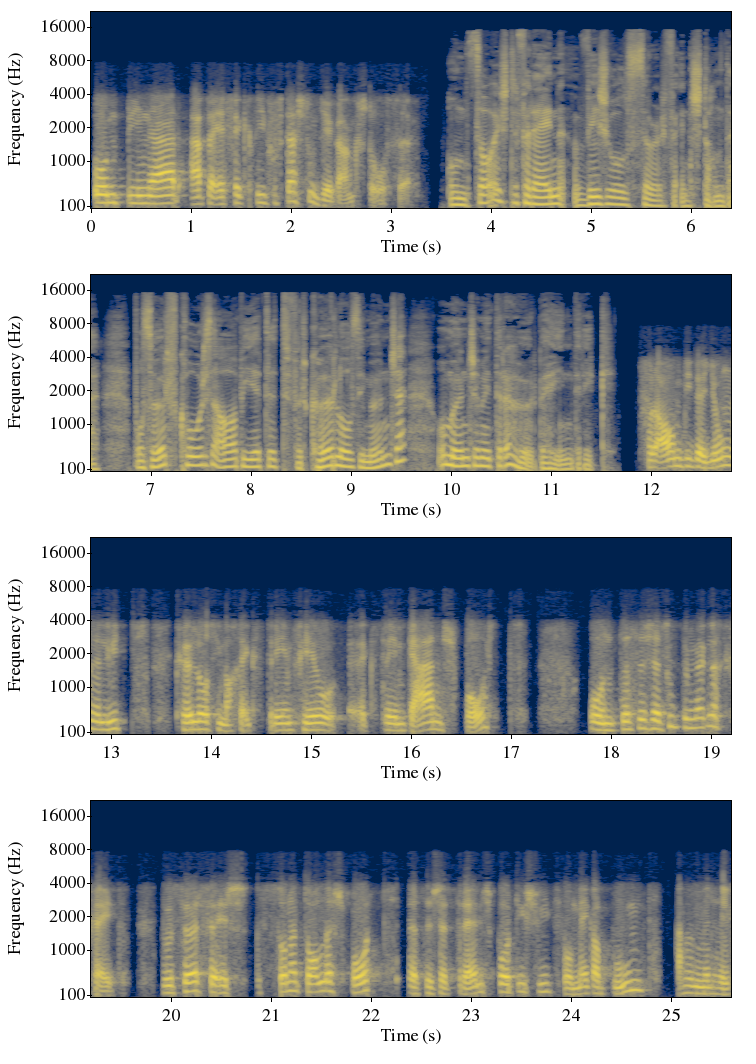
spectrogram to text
Und bin dann eben effektiv auf diesen Studiengang gestoßen. Und so ist der Verein Visual Surf entstanden, wo Surfkurse anbietet für gehörlose Menschen und Menschen mit einer Hörbehinderung. Vor allem bei den jungen Leuten, Gehörlose machen extrem viel, extrem gern Sport. Und das ist eine super Möglichkeit. Weil Surfen ist so ein toller Sport. Es ist ein Trendsport in der Schweiz, der mega boomt. Aber wir haben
